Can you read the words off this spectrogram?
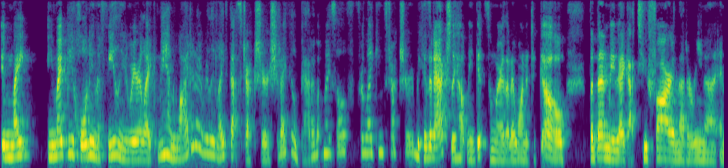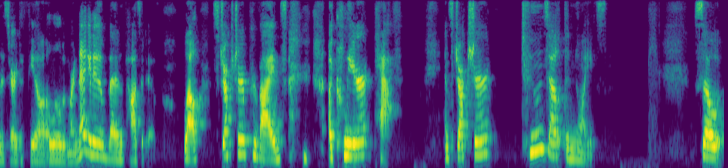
it might you might be holding the feeling where you're like, man, why did I really like that structure? Should I feel bad about myself for liking structure? Because it actually helped me get somewhere that I wanted to go. But then maybe I got too far in that arena and it started to feel a little bit more negative than positive. Well, structure provides a clear path, and structure tunes out the noise. So,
